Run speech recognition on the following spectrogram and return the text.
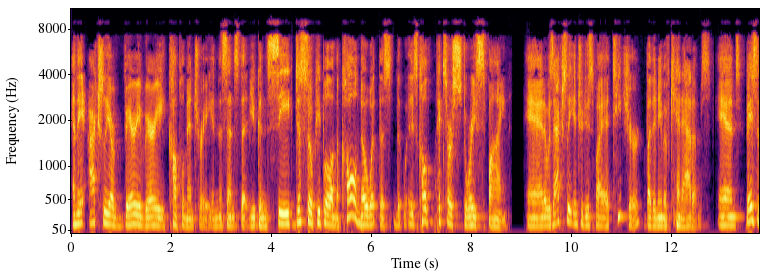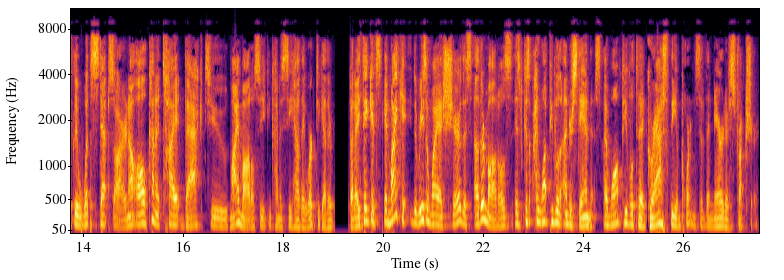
And they actually are very, very complementary in the sense that you can see, just so people on the call know what this, it's called Pixar story spine. And it was actually introduced by a teacher by the name of Kenn Adams. And basically what the steps are, and I'll, I'll kind of tie it back to my model so you can kind of see how they work together. But I think it's in my case, the reason why I share this other models is because I want people to understand this. I want people to grasp the importance of the narrative structure.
